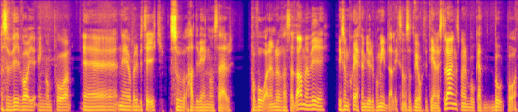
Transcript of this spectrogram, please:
Alltså vi var ju en gång på, eh, när jag jobbade i butik, så hade vi en gång så här på våren, då var det så att ah, men vi, liksom chefen bjuder på middag liksom, så att vi åkte till en restaurang som man hade bokat bord på.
